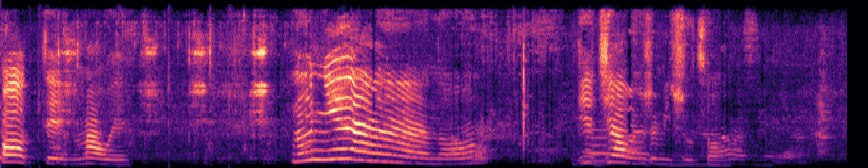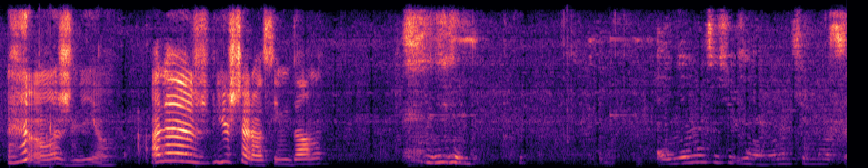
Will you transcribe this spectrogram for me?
O ty mały. No nie, no. Wiedziałem, że mi rzucą. O, żlio. Ale jeszcze raz im dam. Ej, nie wiem co się dzieje, nie wiem czy nas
